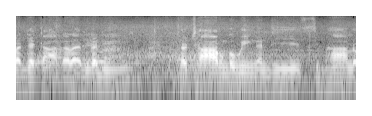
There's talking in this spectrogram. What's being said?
บรรยากาศอะไรมันก็ดี เช้าๆมันก็วิ่งกันที 15 โล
